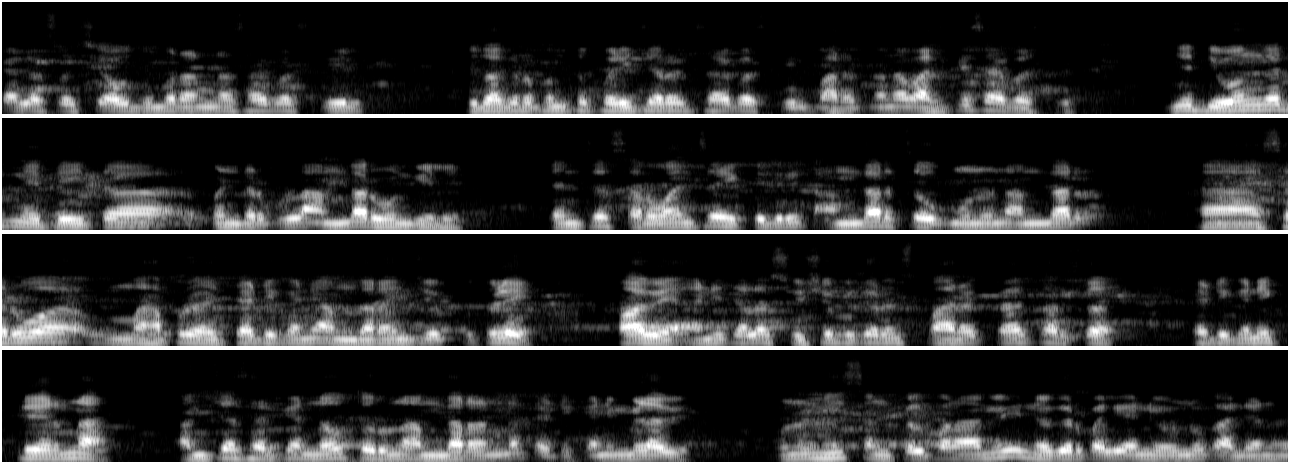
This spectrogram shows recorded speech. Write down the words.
कैलासवासी औदुंबर अण्णा साहेब असतील सुधाकरपंत परिचारक साहेब असतील भारतनाना भालके साहेब असतील जे दिवंगत नेते इथं पंढरपूरला आमदार होऊन गेले त्यांचं सर्वांचं एकत्रित आमदार चौक म्हणून आमदार सर्व महाप्र त्या ठिकाणी आमदारांचे पुतळे व्हावे आणि त्याला सुशोभीकरण स्मारकासारखं त्या ठिकाणी एक प्रेरणा आमच्यासारख्या नऊ तरुण आमदारांना त्या ठिकाणी मिळावी. म्हणून ही संकल्पना आम्ही नगरपालिका निवडणूक आल्यानं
